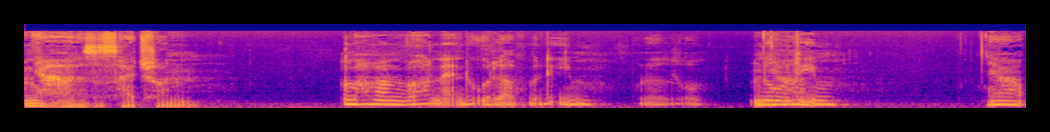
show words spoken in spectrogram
Ja, das ist halt schon. Mach mal ein Wochenende Urlaub mit ihm oder so. Nur ja. mit ihm. Ja.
